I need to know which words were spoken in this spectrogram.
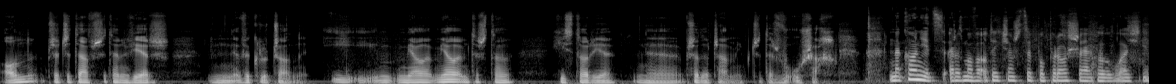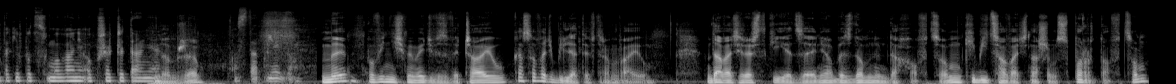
on, przeczytawszy ten wiersz, mm, wykluczony i, i miałem, miałem też tę historię e, przed oczami, czy też w uszach. Na koniec rozmowy o tej książce poproszę jako właśnie takie podsumowanie o przeczytanie. Dobrze. Ostatniego. My powinniśmy mieć w zwyczaju kasować bilety w tramwaju, dawać resztki jedzenia bezdomnym dachowcom, kibicować naszym sportowcom,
